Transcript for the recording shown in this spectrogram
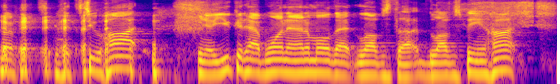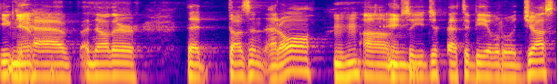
if, it's, if it's too hot, you know, you could have one animal that loves the loves being hot. You could Yep. have another that doesn't at all. Um, And- so you just have to be able to adjust.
